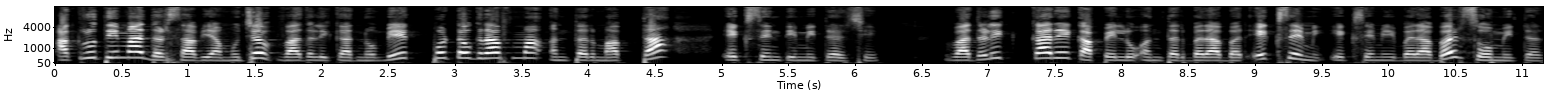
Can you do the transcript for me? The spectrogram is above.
આકૃતિમાં દર્શાવ્યા મુજબ વાદળી કારનો બે ફોટોગ્રાફમાં અંતર માપતા એક સેન્ટીમીટર છે. વાદળી કારે કાપેલું અંતર બરાબર એક સેમી એક સેમી બરાબર સો મીટર.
